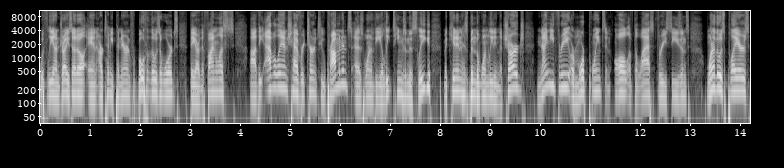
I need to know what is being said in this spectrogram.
with Leon Draisaitl and Artemi Panarin for both of those awards. They are the finalists. Uh, the Avalanche have returned to prominence as one of the elite teams in this league. MacKinnon has been the one leading the charge, 93 or more points in all of the last three seasons. One of those players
